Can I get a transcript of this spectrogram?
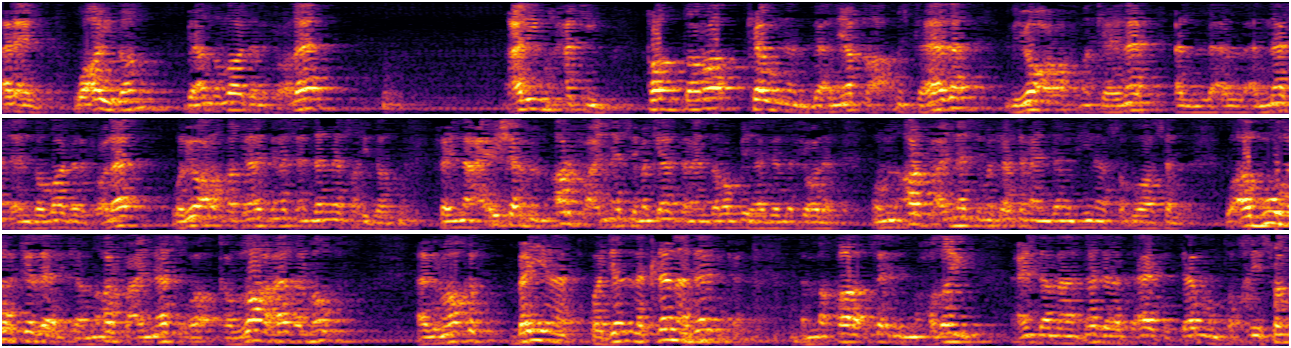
العلم. وأيضا بأن الله جل وعلا عليم حكيم. قدر كونا بأن يقع مثل هذا ليعرف مكانات الناس عند الله جل وعلا وليعرف مكانات الناس عند الناس أيضا. فإن عائشة من أرفع الناس مكانة عند ربها جل وعلا ومن أرفع الناس مكانة عند نبينا صلى الله عليه وسلم وأبوها كذلك من أرفع الناس وقد ظهر هذا الموقف هذا الموقف بينت وجلت لنا ذلك. لما قال سيد المحضين عندما نزلت آية التامن ترخيصا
